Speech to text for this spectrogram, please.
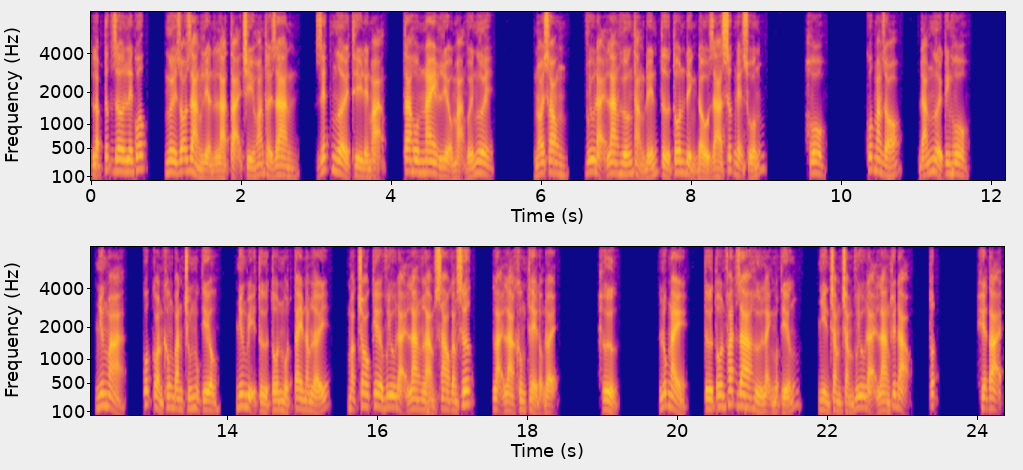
lập tức giơ lên quốc, ngươi rõ ràng liền là tại trì hoãn thời gian, giết người thì đền mạng, ta hôm nay liều mạng với ngươi. Nói xong, vưu đại lang hướng thẳng đến từ tôn đỉnh đầu ra sức nện xuống. Hô. Quốc mang gió, đám người kinh hô. Nhưng mà quốc còn không bắn trúng mục tiêu, nhưng bị từ tôn một tay nắm lấy, mặc cho kia vưu đại lang làm sao gắng sức, lại là không thể động đậy. Hừ. Lúc này, từ tôn phát ra hừ lạnh một tiếng, nhìn chằm chằm vưu đại lang thuyết đạo, tốt. Hiện tại,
